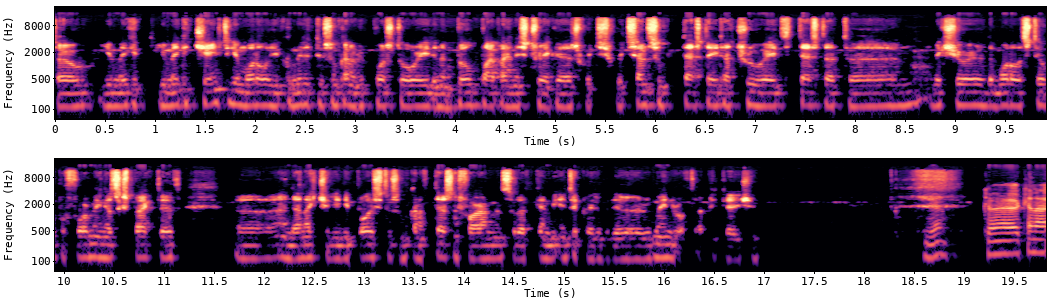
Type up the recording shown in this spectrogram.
So you make it, you make a change to your model, you commit it to some kind of repository, then a build pipeline is triggered, which which sends some test data through it, test that, uh, make sure the model is still performing as expected, uh, and then actually deploys to some kind of test environment so that can be integrated with the remainder of the application. Yeah. Can I, can I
